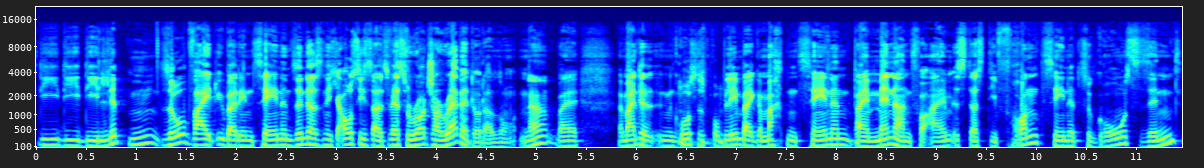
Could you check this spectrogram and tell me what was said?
die, die, die Lippen so weit über den Zähnen sind, dass es nicht aussieht, als wärst du Roger Rabbit oder so, ne? Weil er meinte, ein großes Problem bei gemachten Zähnen, bei Männern vor allem, ist, dass die Frontzähne zu groß sind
